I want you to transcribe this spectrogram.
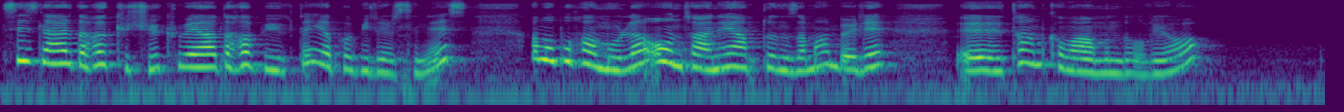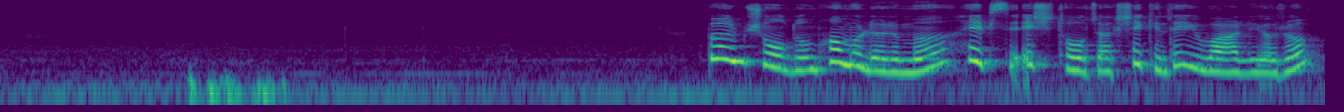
Sizler daha küçük veya daha büyük de yapabilirsiniz. Ama bu hamurla 10 tane yaptığınız zaman böyle e, tam kıvamında oluyor. Bölmüş olduğum hamurlarımı hepsi eşit olacak şekilde yuvarlıyorum.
